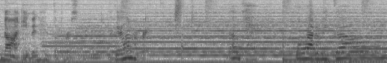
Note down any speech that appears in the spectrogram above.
not even hit the person with your limit break. Okay, well, how do we go?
